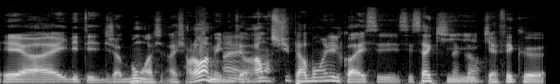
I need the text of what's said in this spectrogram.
Et euh, il était déjà bon à, Charleroi, mais il était vraiment super bon à Lille, quoi. Et c'est c'est ça qui qui a fait que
